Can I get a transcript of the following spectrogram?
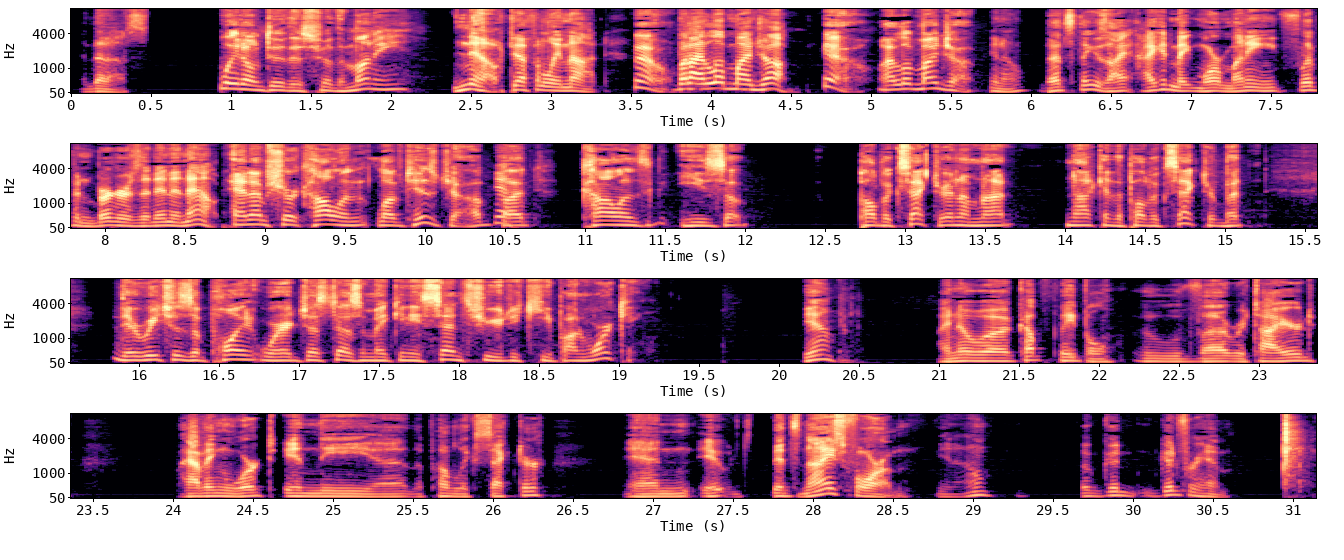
and then us. we don't do this for the money. No, definitely not. No. but I love my job. Yeah, I love my job. You know, that's the thing is I, I can make more money flipping burgers at In and Out. And I'm sure Colin loved his job, Yeah. but Colin's, he's a public sector, and I'm not knocking the public sector, but there reaches a point where it just doesn't make any sense for you to keep on working. Yeah, I know a couple people who've uh, retired, having worked in the uh, the public sector, and it it's nice for him, You know, so good good for him.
